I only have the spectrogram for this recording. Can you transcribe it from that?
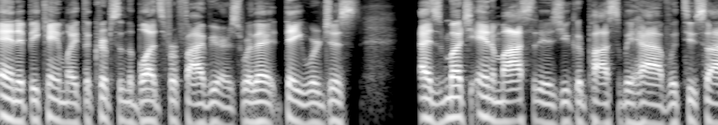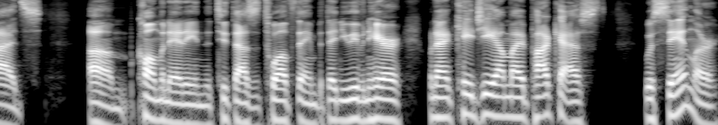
and it became like the Crips and the Bloods for five years, where they they were just as much animosity as you could possibly have with two sides um, culminating in the 2012 thing. But then you even hear when I had KG on my podcast with Sandler,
